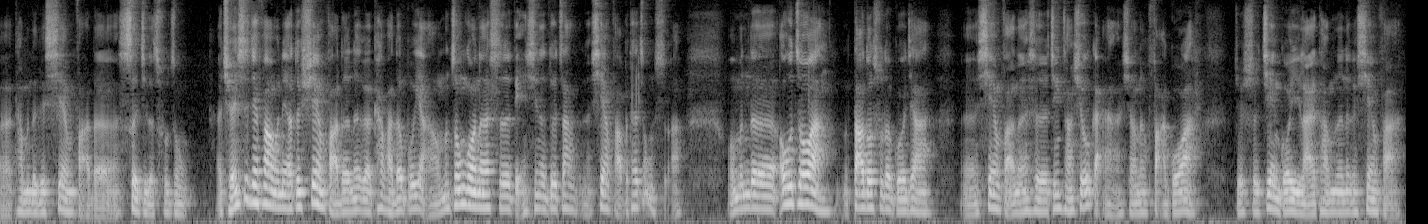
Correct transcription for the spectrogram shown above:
呃他们那个宪法的设计的初衷。呃，全世界范围内啊，对宪法的那个看法都不一样啊。我们中国呢是典型的对这宪法不太重视啊。我们的欧洲啊，大多数的国家，呃，宪法呢是经常修改啊。像那个法国啊，就是建国以来他们的那个宪法，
